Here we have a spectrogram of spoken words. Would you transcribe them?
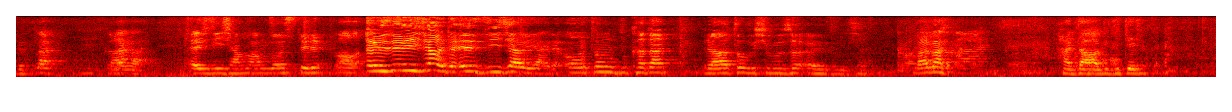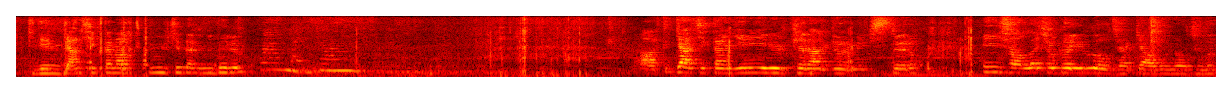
Good luck. Luck. bye. Özleyeceğim lan bu hosteli. Vallahi özleyeceğim de özleyeceğim yani. Ortamın bu kadar rahat oluşumuzu özleyeceğim. Bay bay. Hadi abi gidelim. Gidelim gerçekten artık bu ülkeden gidelim. Artık gerçekten yeni yeni ülkeler görmek istiyorum. İnşallah çok hayırlı olacak ya bu yolculuk.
